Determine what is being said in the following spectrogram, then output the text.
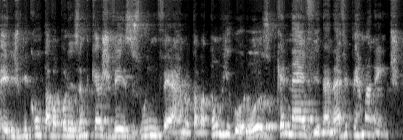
eles me contava, por exemplo, que às vezes o inverno estava tão rigoroso, porque é neve, né? Neve permanente.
